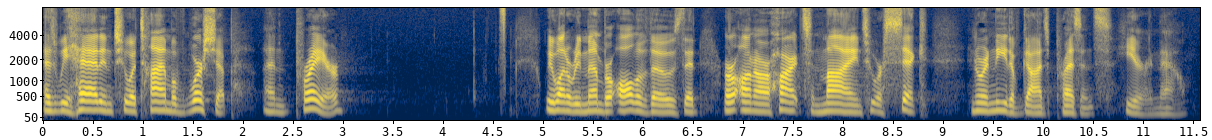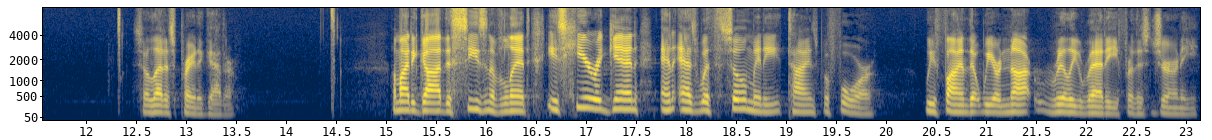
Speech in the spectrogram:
As we head into a time of worship and prayer, we want to remember all of those that are on our hearts and minds who are sick and who are in need of God's presence here and now. So let us pray together. Almighty God, the season of Lent is here again, and as with so many times before, we find that we are not really ready for this journey.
